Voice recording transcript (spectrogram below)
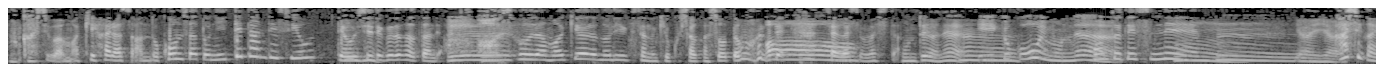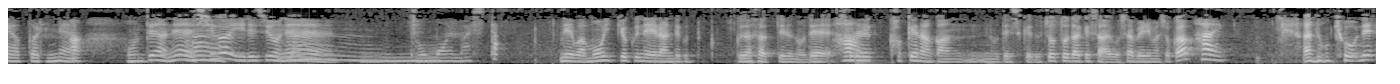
昔は牧原さんのコンサートに行ってたんですよって教えてくださったんで、うんああ、そうだ、牧原紀之さんの曲探そうと思って探しました。本当やねう。んいい曲多いもんね。本当ですね。ううんん。いやいや歌詞がやっぱりね、あ、本当やね。うん詩がいいですよね。うんそう思いました。ねはもう一曲ね、選んでくくださってるので、はいそれかけなあかんのですけど、ちょっとだけ最後喋りましょうか。はい。あの、今日ね、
